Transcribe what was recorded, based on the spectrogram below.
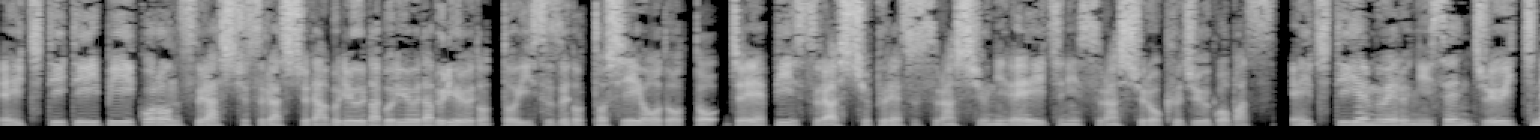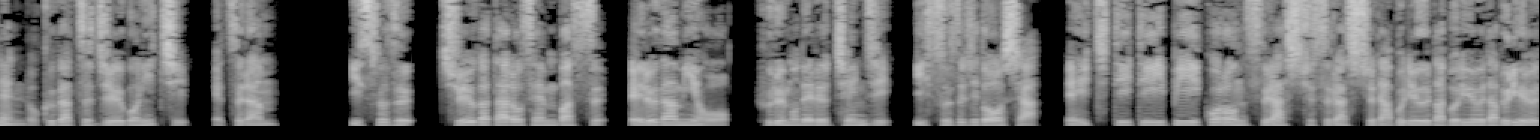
Http コロンスラッシュスラッシュ www.isuz.co.jp スラッシュプレススラッシュ2012スラッシュ65バス。HTML2011 年6月15日閲覧イスズ。中型路線バス。エルガミオ。フルモデルチェンジ。イスズ自動車。Http コロンスラッシュスラッシュ www.isuzu.co.jp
